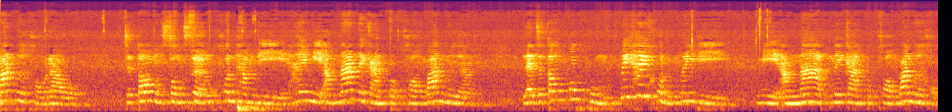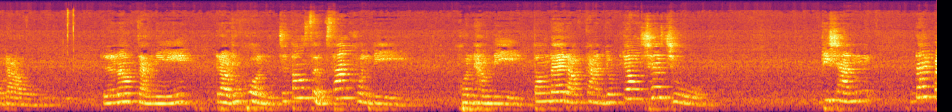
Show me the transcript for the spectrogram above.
บ้านเมืองของเรา จะต้องส่งเสริมคนทำดี ให้มีอำนาจในการปกครองบ้านเมือง และจะต้องควบคุมไม่ให้คนไม่ดี มีอำนาจในการปกครองบ้านเมืองของเรา และนอกจากนี้ เราทุกคนจะต้องเสริมสร้างคนดี คนทำดีต้องได้รับการยกย่องเชิดชู ดิฉันได้ไป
